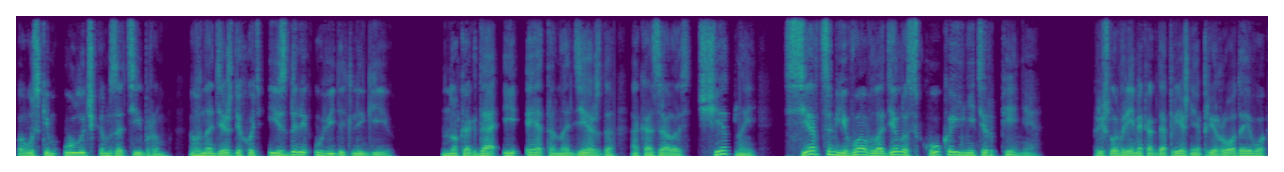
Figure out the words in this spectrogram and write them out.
по узким улочкам за Тибром, в надежде хоть издали увидеть Лигию. Но когда и эта надежда оказалась тщетной, сердцем его овладела скука и нетерпение. Пришло время, когда прежняя природа его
